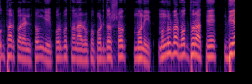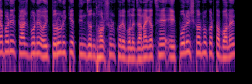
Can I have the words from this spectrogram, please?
উদ্ধার করেন টঙ্গী পূর্ব থানার উপপরিদর্শক মনির। মঙ্গলবার মধ্যরাতে দিয়াবাড়ির কাশবনে ওই তরুণীকে তিনজন ধর্ষণ করে বলে জানা গেছে। এই পুলিশ কর্মকর্তা বলেন,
